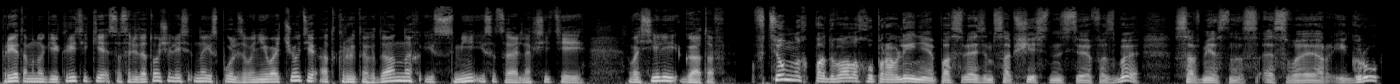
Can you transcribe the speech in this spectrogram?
При этом многие критики сосредоточились на использовании в отчете открытых данных из СМИ и социальных сетей. Василий Гатов. В темных подвалах Управления по связям с общественностью ФСБ совместно с СВР и ГРУ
